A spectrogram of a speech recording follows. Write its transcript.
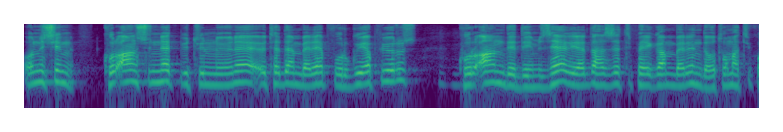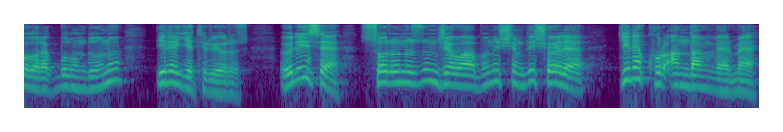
Onun için Kur'an sünnet bütünlüğüne öteden beri hep vurgu yapıyoruz. Kur'an dediğimiz her yerde Hazreti Peygamber'in de otomatik olarak bulunduğunu dile getiriyoruz. Öyleyse sorunuzun cevabını şimdi şöyle yine Kur'an'dan verme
